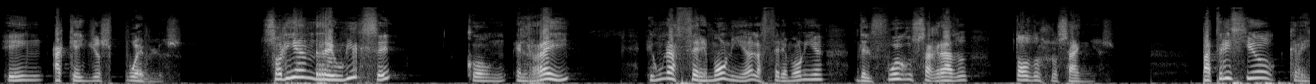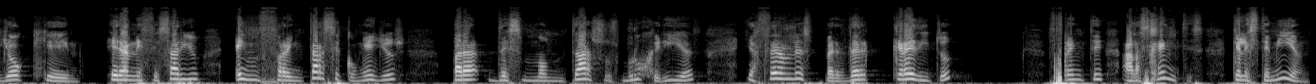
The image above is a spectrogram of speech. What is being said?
en aquellos pueblos. Solían reunirse con el rey en una ceremonia, la ceremonia del fuego sagrado, todos los años. Patricio creyó que era necesario enfrentarse con ellos para desmontar sus brujerías y hacerles perder crédito frente a las gentes que les temían.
